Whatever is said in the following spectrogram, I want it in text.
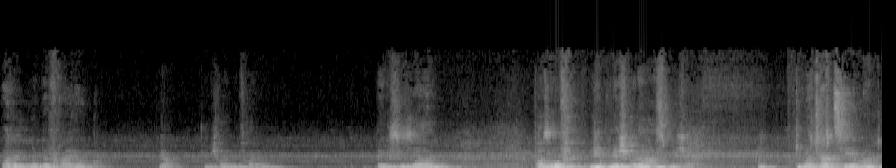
war das eine Befreiung. Ja, für mich war eine Befreiung. Eigentlich zu sagen, pass auf, lieb mich oder hass mich. Du, Was hat sie gemacht?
